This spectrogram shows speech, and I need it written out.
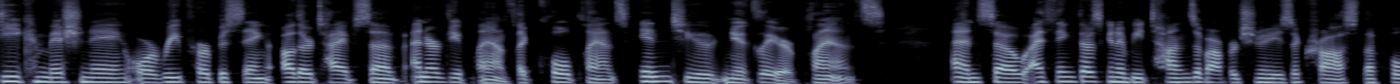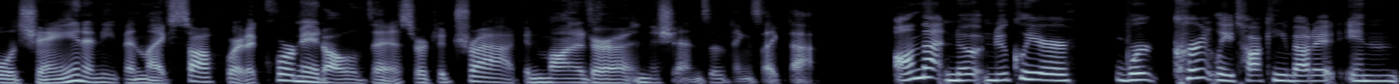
decommissioning or repurposing other types of energy plants like coal plants into nuclear plants. And so I think there's going to be tons of opportunities across the whole chain and even like software to coordinate all of this or to track and monitor emissions and things like that. On that note, nuclear, we're currently talking about it in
